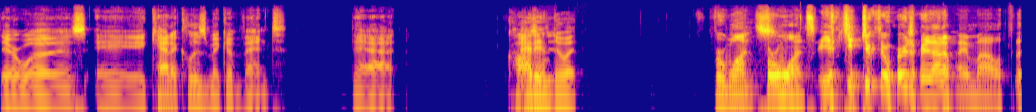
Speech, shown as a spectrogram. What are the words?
there was a cataclysmic event that caused I didn't it- do it. For once. For once, you took the words right out of my mouth.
